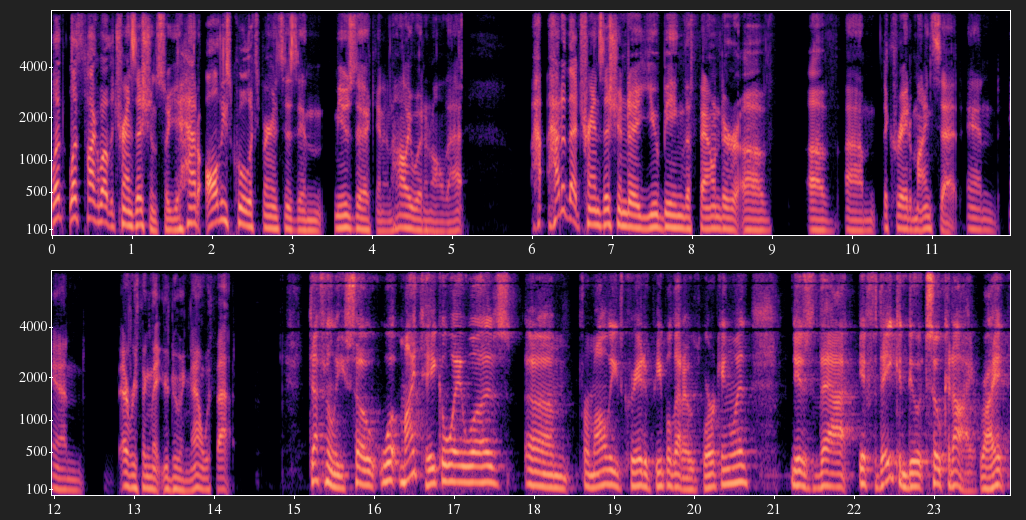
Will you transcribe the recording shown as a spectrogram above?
let, let's talk about the transition. So you had all these cool experiences in music and in Hollywood and all that. H- how did that transition to you being the founder of of um, the creative mindset and and everything that you're doing now with that? Definitely. So, what my takeaway was um, from all these creative people that I was working with is that if they can do it, so could I, right?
